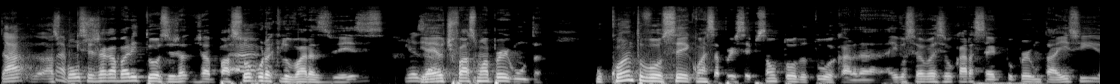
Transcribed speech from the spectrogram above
Tá? As É, pontos. você já gabaritou, você já, já passou É. por aquilo várias vezes. Exato. E aí eu te faço uma pergunta. O quanto você, com essa percepção toda tua, cara, aí você vai ser o cara certo eu perguntar isso e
